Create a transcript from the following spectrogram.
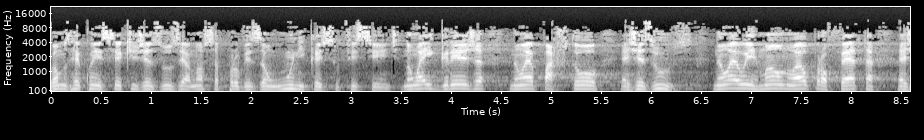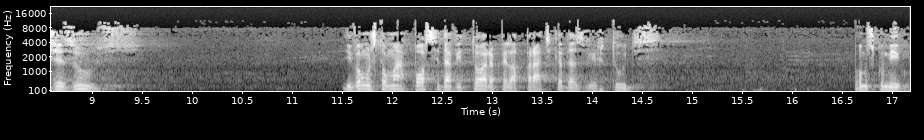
Vamos reconhecer que Jesus é a nossa provisão única e suficiente. Não é igreja, não é pastor, é Jesus. Não é o irmão, não é o profeta, é Jesus e vamos tomar posse da vitória pela prática das virtudes. Vamos comigo.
